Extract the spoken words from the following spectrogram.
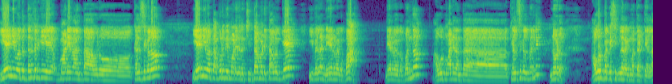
ಏನು ಇವತ್ತು ದಲಿತರಿಗೆ ಮಾಡಿರೋ ಅಂತ ಅವರು ಕೆಲಸಗಳು? ಏನು ಇವತ್ತು ಅಭಿವೃದ್ಧಿ ಮಾಡಿದಾರೆ ಚಿಂತಾಮಣಿ ತಾಲೂಕಿಗೆ? ಇವೆಲ್ಲ ನೇರವಾಗಿ ಬಾ. ನೇರವಾಗಿ ಬಂದು ಅವ್ರು ಮಾಡಿರೋಂಥ ಮೇಲೆ ನೋಡು. ಅವ್ರ ಬಗ್ಗೆ ಸಿಂಗ್ಲರಾಗಿ ಮಾತಾಡ್ತೀಯಲ್ಲ?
